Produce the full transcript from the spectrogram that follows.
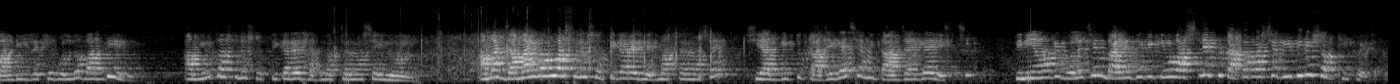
বান্ডিল রেখে বলল, বাদ দিয়ে দিন। আমিও তো আসলে সত্যিকারের হেডমাস্টার মশাই নই। আমার জামাইবাবু আসলে সত্যিকারের হেডমাস্টার মশাই সে আজকে একটু কাজে গেছে, আমি তার জায়গায় এসেছি। তিনি আমাকে বলেছেন, বাইরে থেকে কেউ আসলে একটু টাকা পয়সা দিয়ে দিবি, সব ঠিক হয়ে যাবে।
